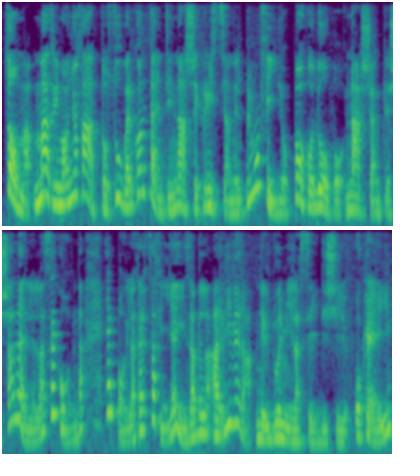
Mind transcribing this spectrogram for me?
Insomma, matrimonio fatto, super contenti, nasce Christian il primo figlio, poco dopo nasce anche Chanel la seconda e poi la terza figlia Isabel arriverà nel 2016, ok? E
